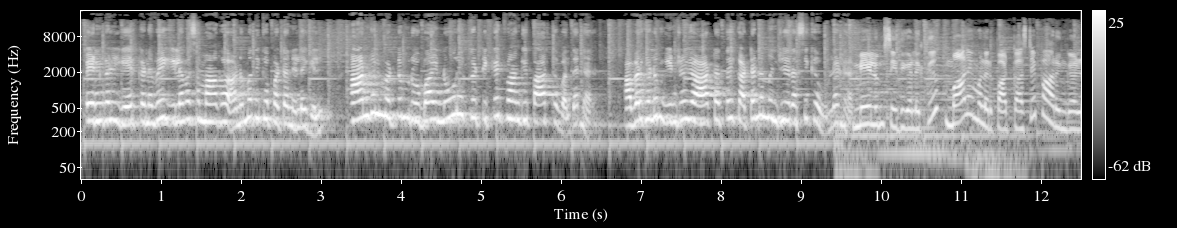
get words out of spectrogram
பெண்கள் ஏற்கனவே இலவசமாக அனுமதிக்கப்பட்ட நிலையில் ஆண்கள் மட்டும் ரூபாய் நூறுக்கு டிக்கெட் வாங்கி பார்த்து வந்தனர். அவர்களும் இன்றைய ஆட்டத்தை கட்டணமின்றி ரசிக்க உள்ளனர். மேலும் செய்திகளுக்கு மாலைமலர் பாட்காஸ்டை பாருங்கள்.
